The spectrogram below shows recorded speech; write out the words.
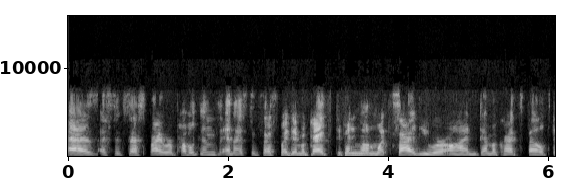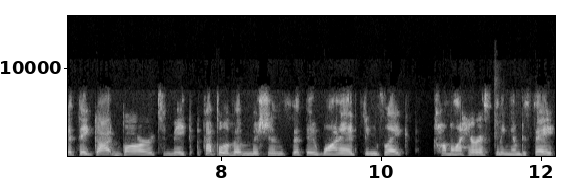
as a success by Republicans and a success by Democrats, depending on what side you were on. Democrats felt that they got Barr to make a couple of omissions that they wanted, things like Kamala Harris getting him to say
